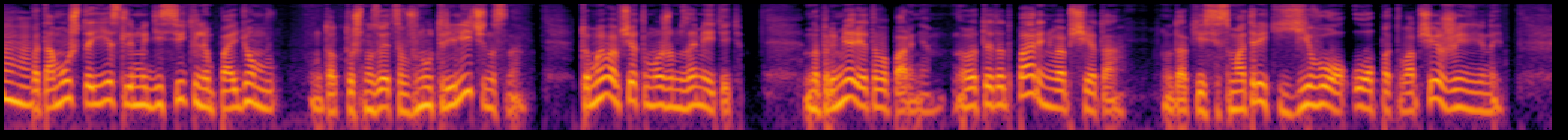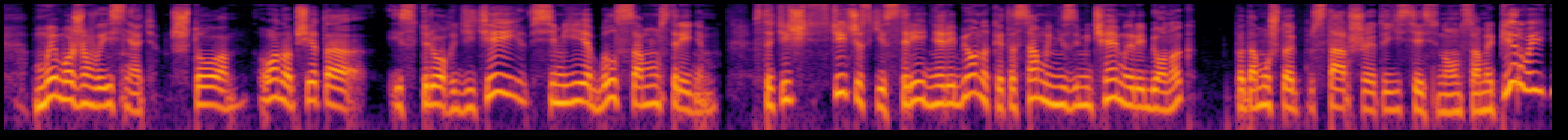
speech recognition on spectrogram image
Угу. Потому что если мы действительно пойдем ну, так то, что называется, внутриличностно, то мы вообще-то можем заметить на примере этого парня. Вот этот парень вообще-то, ну так, если смотреть его опыт вообще жизненный, мы можем выяснять, что он вообще-то из трех детей в семье был самым средним. Статистически средний ребенок это самый незамечаемый ребенок, потому что старший это, естественно, он самый первый,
